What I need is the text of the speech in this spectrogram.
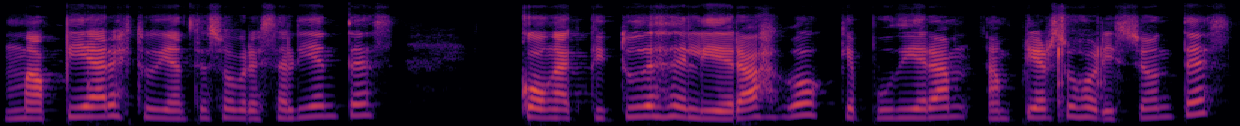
mapear estudiantes sobresalientes con actitudes de liderazgo que pudieran ampliar sus horizontes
